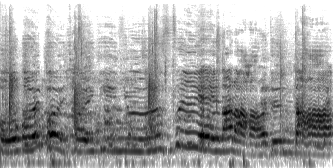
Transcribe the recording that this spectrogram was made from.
이리저리 벌벌벌 절기 뉴스에 날아든다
